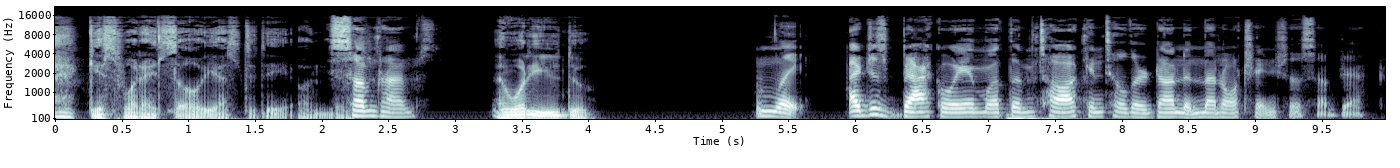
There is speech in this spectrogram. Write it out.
guess what I saw yesterday on this? Sometimes. And what do you do? I'm like, I just back away and let them talk until they're done, and then I'll change the subject.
